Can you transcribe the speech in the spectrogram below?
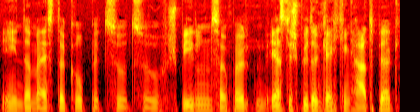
in der Meistergruppe zu, zu spielen. St. Pölten, erstes Spiel dann gleich gegen Hartberg.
